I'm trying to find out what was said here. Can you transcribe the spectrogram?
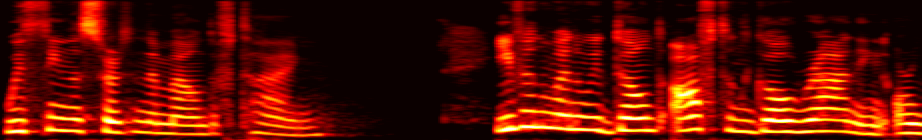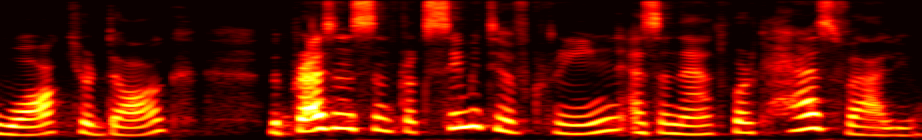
within a certain amount of time. Even when we don't often go running or walk your dog, the presence and proximity of green as a network has value.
